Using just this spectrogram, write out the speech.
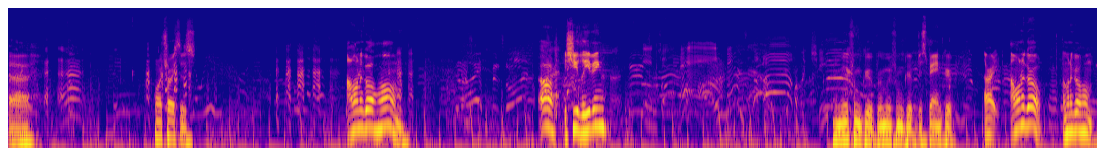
Uh, more choices. I want to go home. Oh, is she leaving? Remove from group, remove from group, disband group. All right, I want to go. I'm going to go home.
